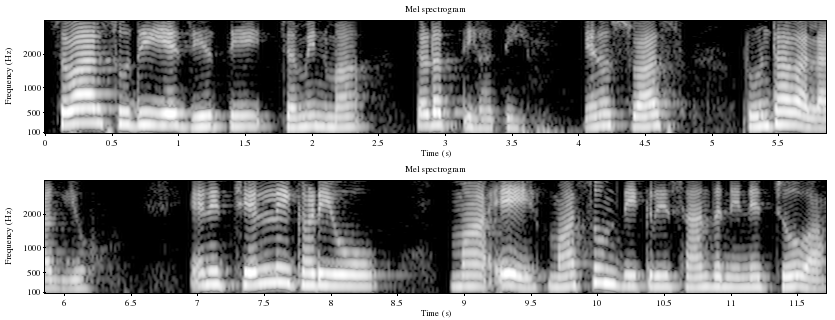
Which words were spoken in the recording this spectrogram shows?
સવાર સુધી એ જીવતી જમીનમાં તડપતી હતી. એનો શ્વાસ રૂંધાવા લાગ્યો. એની છેલ્લી ઘડીઓમાં એ માસૂમ દીકરી સાંદનીને જોવા,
